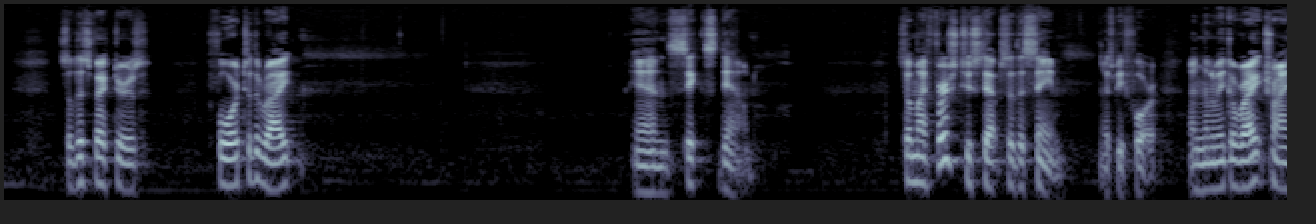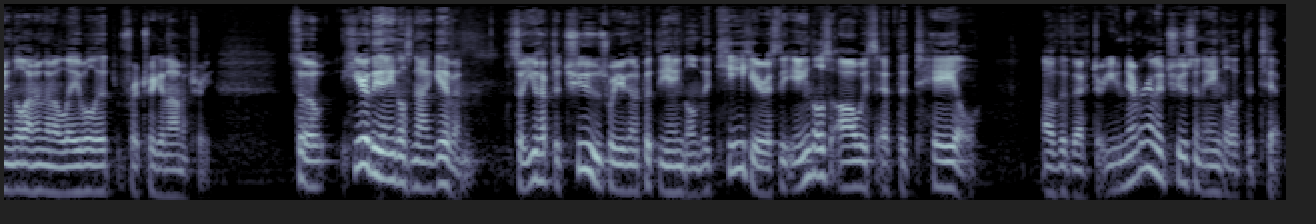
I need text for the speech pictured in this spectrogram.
So this vector is 4 to the right and 6 down. So my first two steps are the same as before. I'm going to make a right triangle and I'm going to label it for trigonometry. So here the angle is not given. So you have to choose where you're going to put the angle. And the key here is the angle is always at the tail of the vector. You're never going to choose an angle at the tip.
